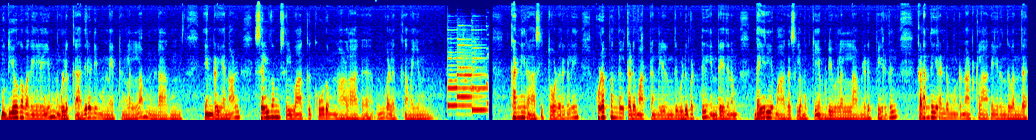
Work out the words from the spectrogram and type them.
உத்தியோக வகையிலேயும் உங்களுக்கு அதிரடி முன்னேற்றங்கள் எல்லாம் உண்டாகும். இன்றைய நாள் செல்வம் செல்வாக்கு கூடும் நாளாக உங்களுக்கு அமையும். கன்னிராசி தோழர்களே குழப்பங்கள் தடுமாற்றங்களிலிருந்து விடுபட்டு இன்றைய தினம் தைரியமாக சில முக்கிய முடிவுகள் எல்லாம் எடுப்பீர்கள். கடந்த இரண்டு மூன்று நாட்களாக இருந்து வந்த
